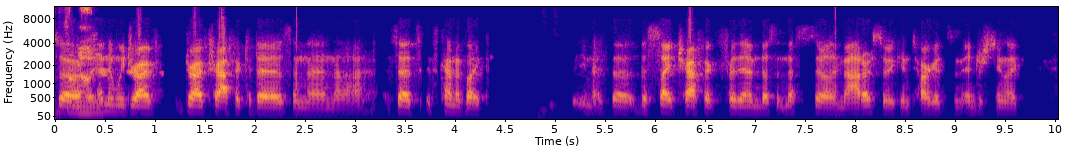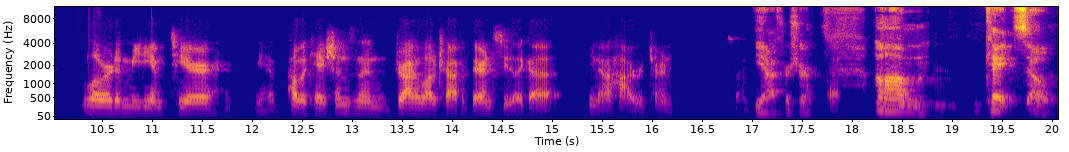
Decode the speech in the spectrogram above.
So Familiar. and then we drive drive traffic to those, and then uh, so it's it's kind of like you know the the site traffic for them doesn't necessarily matter, so we can target some interesting like lower to medium tier you know publications, and then drive a lot of traffic there and see like a you know a high return. Yeah, for sure. Yeah. Um, okay, so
